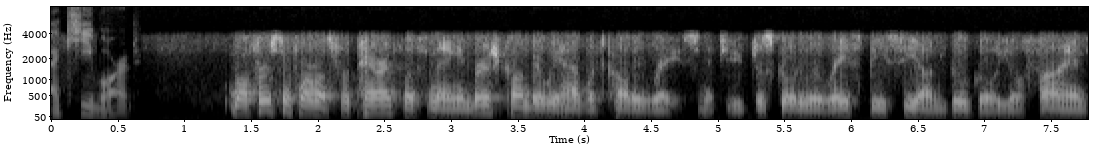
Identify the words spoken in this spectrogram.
a keyboard? Well, first and foremost, for parents listening, in British Columbia, we have what's called Erase. And if you just go to Erase BC on Google, you'll find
